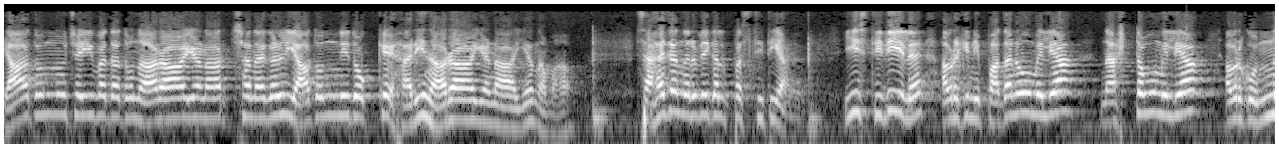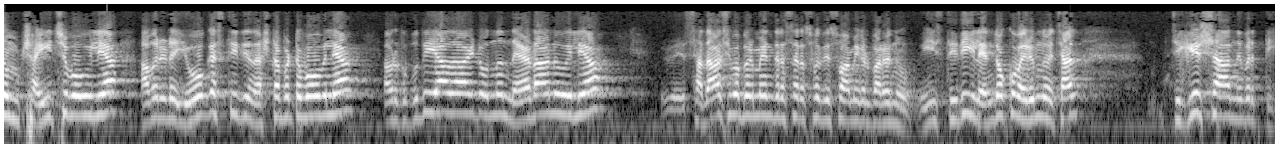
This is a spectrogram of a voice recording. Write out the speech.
യാതൊന്നു ചെയ്വതതു നാരായണാർച്ചനകൾ. യാതൊന്നിതൊക്കെ ഹരിനാരായണായ നമ. സഹജ നിർവികൽപ്പ സ്ഥിതിയാണ് ഈ സ്ഥിതിയിൽ അവർക്ക് ഇനി പതനവുമില്ല നഷ്ടവുമില്ല അവർക്കൊന്നും ക്ഷയിച്ചു പോവില്ല അവരുടെ യോഗസ്ഥിതി നഷ്ടപ്പെട്ടു പോവില്ല അവർക്ക് പുതിയതായിട്ട് ഒന്നും നേടാനുമില്ല. സദാശിവ ബ്രഹ്മേന്ദ്ര സരസ്വതി സ്വാമികൾ പറയുന്നു ഈ സ്ഥിതിയിൽ എന്തൊക്കെ വരും എന്ന് വെച്ചാൽ ചികിത്സാ നിവൃത്തി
